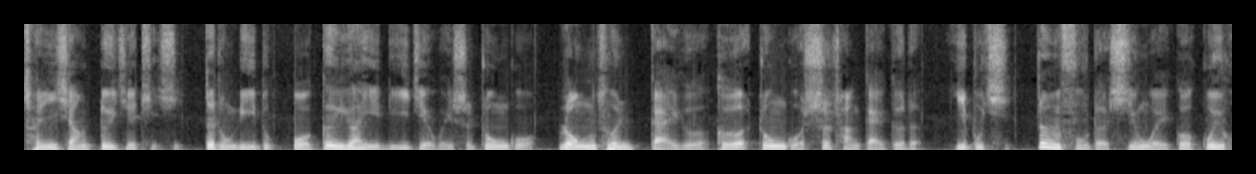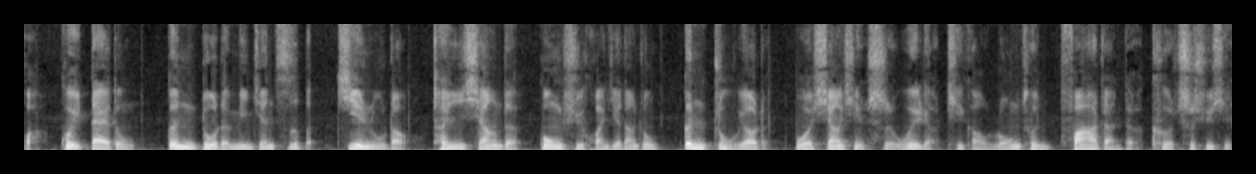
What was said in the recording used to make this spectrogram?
城乡对接体系。这种力度，我更愿意理解为是中国农村改革和中国市场改革的一步棋。政府的行为和规划会带动更多的民间资本进入到城乡的供需环节当中。更主要的，我相信是为了提高农村发展的可持续性，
